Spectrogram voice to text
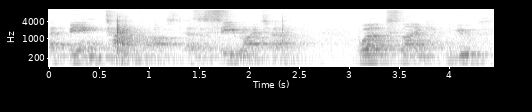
at being typecast as a sea writer, works like Youth,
